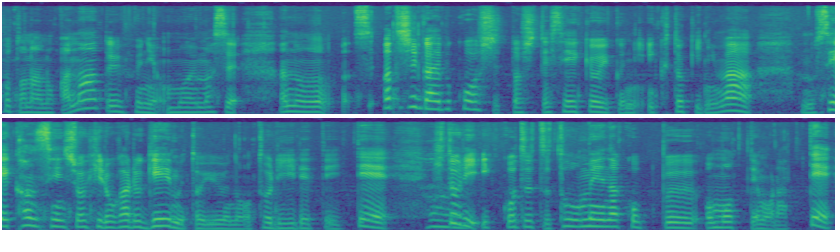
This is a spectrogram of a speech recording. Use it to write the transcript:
ことなのかなというふうに思います。あの私外部講師として性教育に行くときにはあの性感染症広がるゲームというのを取り入れていて一、人1個ずつ透明なコップを持ってもらって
